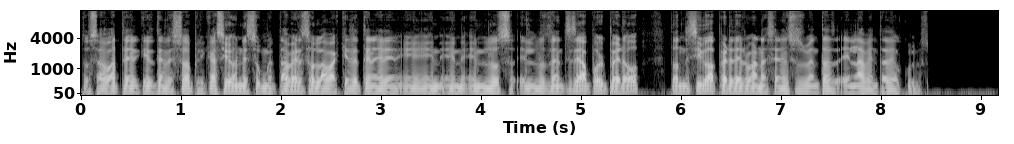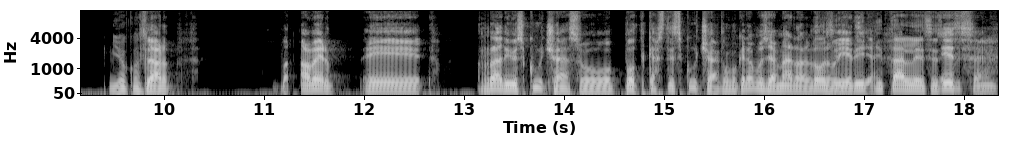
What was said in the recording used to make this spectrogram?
o sea, va a tener que tener sus aplicaciones, su metaverso la va a querer tener en, en- en- en los, en los lentes de Apple, pero donde sí va a perder van a ser en sus ventas, en la venta de Oculus. Yo considero. Claro. A ver, eh, radio escuchas o podcast escucha, como queramos llamar a la Los audiencia. digitales Es- escuchan.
